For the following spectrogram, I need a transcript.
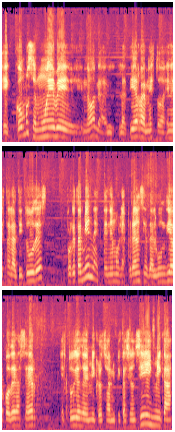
eh, cómo se mueve ¿no? la, la Tierra en, esto, en estas latitudes, porque también eh, tenemos la esperanza de algún día poder hacer estudios de microzonificación sísmica,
